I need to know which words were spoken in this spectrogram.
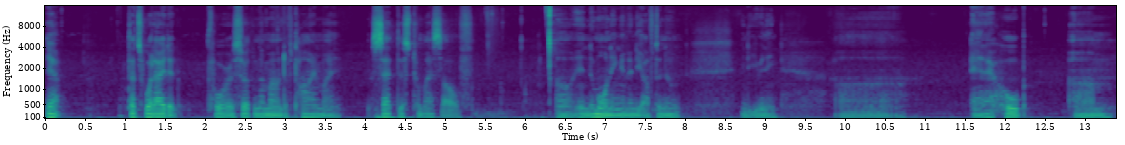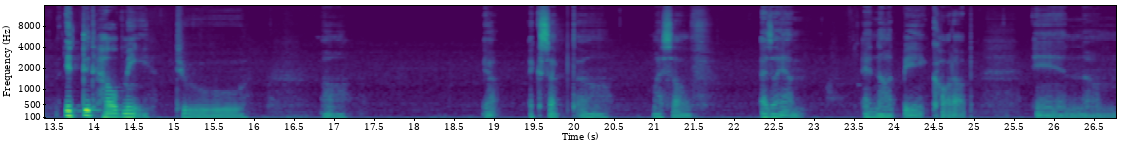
Yeah, that's what I did for a certain amount of time. I said this to myself uh, in the morning and in the afternoon, in the evening. Uh, and I hope um, it did help me to uh, yeah accept uh, myself as I am and not be caught up in um,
